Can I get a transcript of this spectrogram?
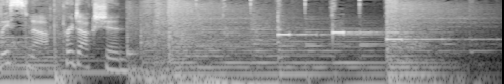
listener production.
